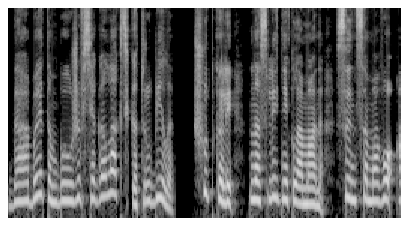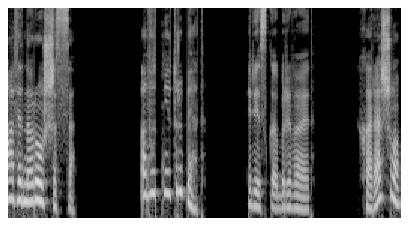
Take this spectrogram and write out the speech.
Да об этом бы уже вся галактика трубила. Шутка ли, наследник Ламана, сын самого Авена Рошеса? А вот не трубят, резко обрывает. Хорошо.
